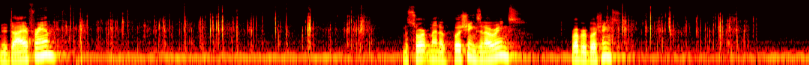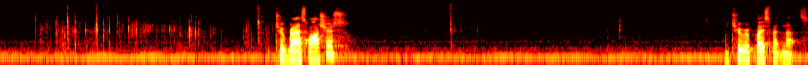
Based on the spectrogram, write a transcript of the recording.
new diaphragm, an assortment of bushings and O-rings, rubber bushings, two brass washers, and two replacement nuts,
